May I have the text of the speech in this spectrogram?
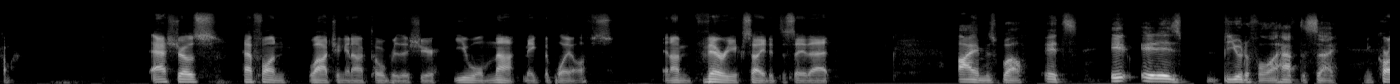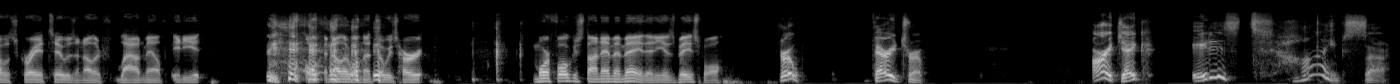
come on. Astros, have fun watching in October this year. You will not make the playoffs, and I'm very excited to say that. I am as well. It's it it is beautiful. I have to say. Mean, Carlos Correa too is another loudmouth idiot. Oh, another one that's always hurt. More focused on MMA than he is baseball. True. Very true. All right, Jake. It is time, sir,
